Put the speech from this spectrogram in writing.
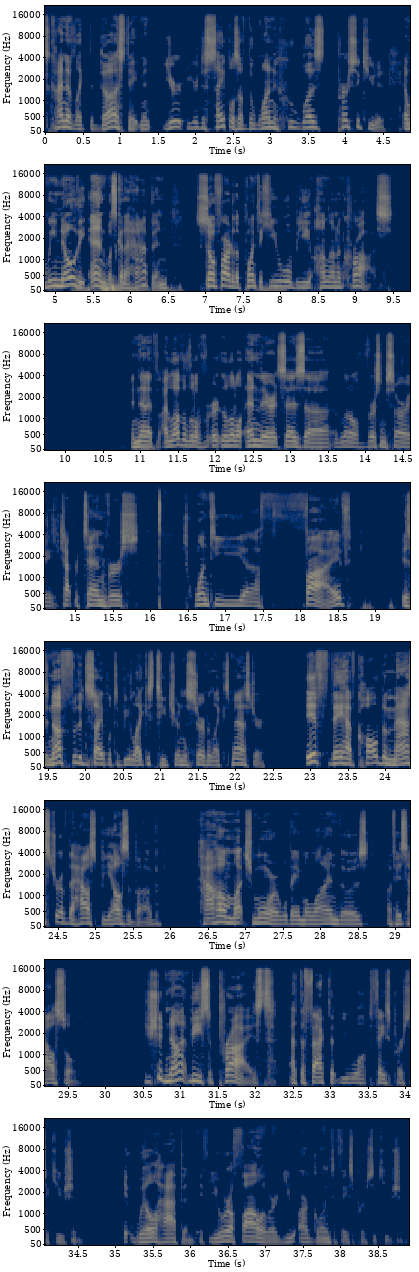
It's kind of like the duh statement. You're, you're disciples of the one who was persecuted. And we know the end, what's going to happen, so far to the point that he will be hung on a cross. And then I love the little, the little end there. It says, uh, a little verse, I'm sorry, chapter 10, verse 25 is enough for the disciple to be like his teacher and the servant like his master. If they have called the master of the house Beelzebub, how much more will they malign those of his household? You should not be surprised at the fact that you will face persecution. It will happen. If you are a follower, you are going to face persecution.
